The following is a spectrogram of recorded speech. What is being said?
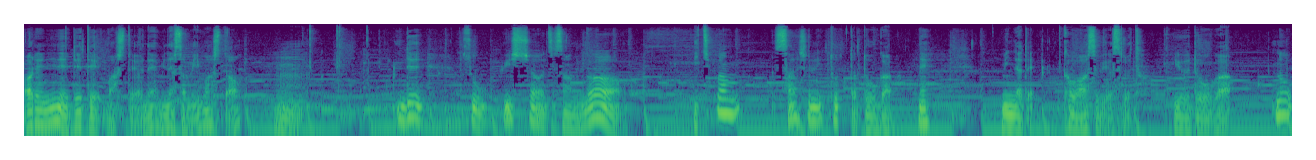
あれにね出てましたよね。皆さん見ました？うん。でそうフィッシャーズさんが一番最初に撮った動画ねみんなで川遊びをするという動画の、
